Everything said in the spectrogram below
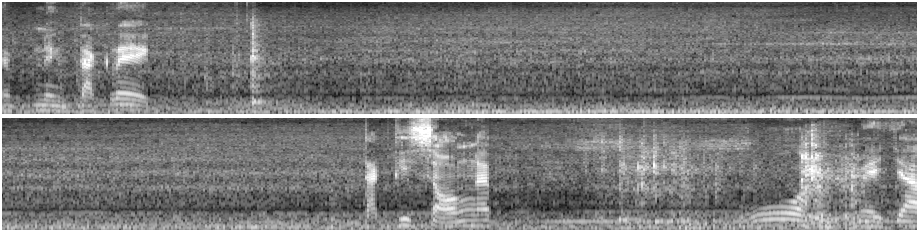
ครับหนึ่งตักแรกตักที่สองครับ โอ้แม่เจ้า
